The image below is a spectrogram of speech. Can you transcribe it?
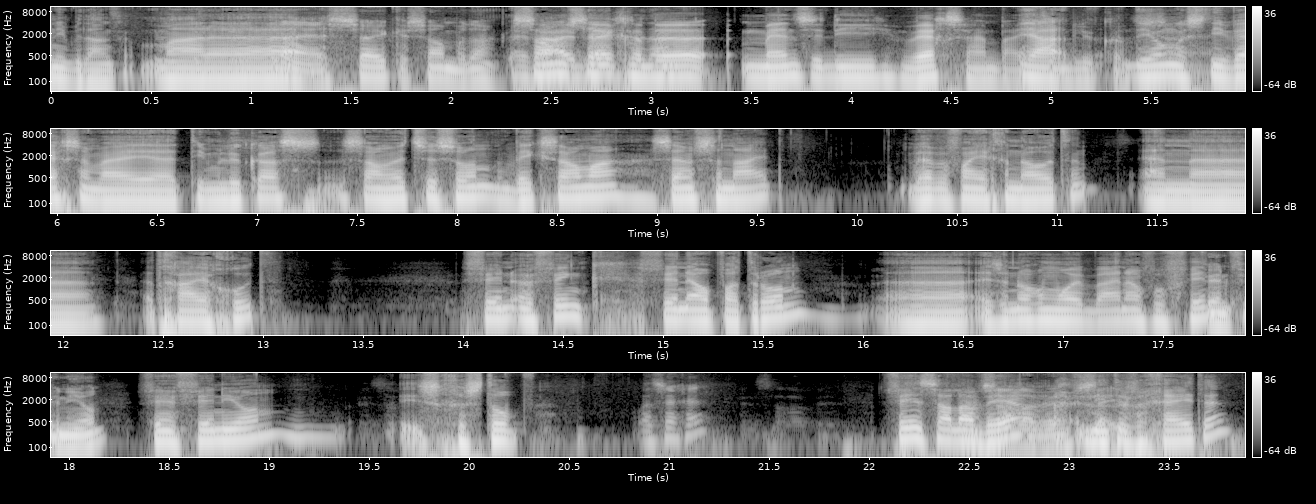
niet bedanken. Maar eh, nee, zeker. Sam bedankt. Sam tegen de mensen die weg zijn bij ja, Team Lucas. de jongens die weg zijn bij eh, Team Lucas. Sam Hutchison, Wick Sama, Samsonite. We hebben van je genoten. En eh, het gaat je goed. Finn Uffink, Finn El Patron. Eh, is er nog een mooie bijnaam voor Finn? Finn Finion. Is gestopt. Wat zeg je? Finn Salaber, niet te vergeten.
